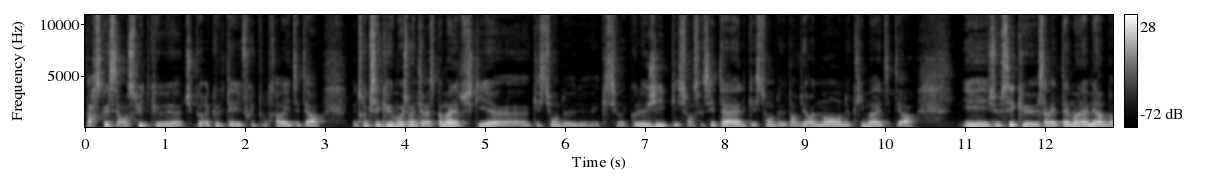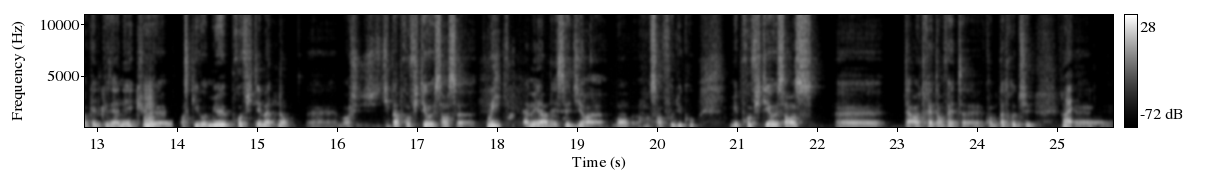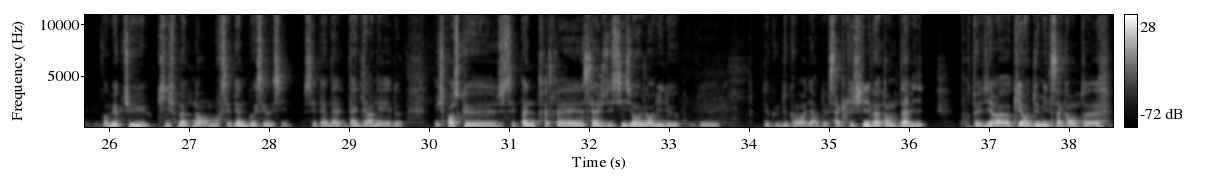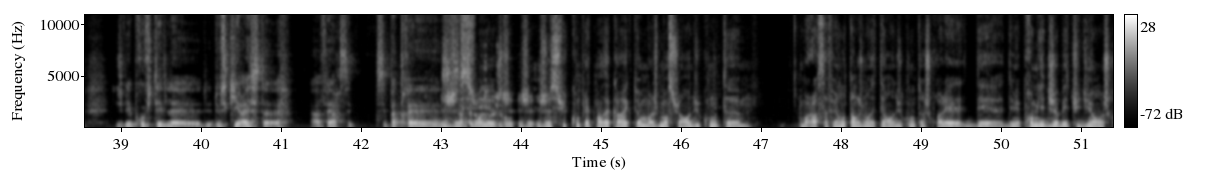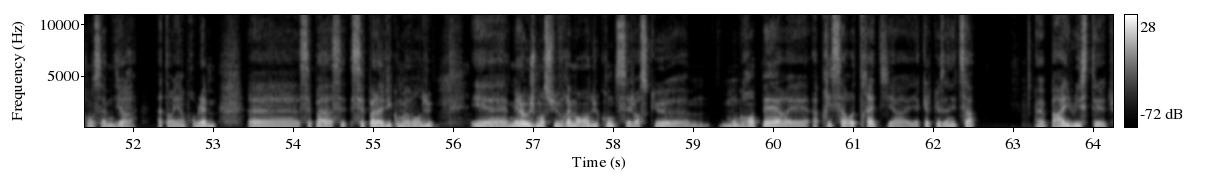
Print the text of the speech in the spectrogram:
parce que c'est ensuite que tu peux récolter les fruits de ton travail, etc. Le truc, c'est que moi, je m'intéresse pas mal à tout ce qui est question de, questions écologiques, questions sociétales, questions d'environnement, de climat, etc. Et je sais que ça va être tellement la merde dans quelques années que mmh. euh, je pense qu'il vaut mieux profiter maintenant. Euh, bon, je, ne dis pas profiter au sens euh, oui. la merde et se dire bon, on s'en fout du coup, mais profiter au sens ta retraite en fait compte pas trop dessus. Ouais. il vaut mieux que tu kiffes maintenant. Bon, c'est bien de bosser aussi, c'est bien d'alterner les deux, mais je pense que c'est pas une très très sage décision aujourd'hui de, de, de, comment dire, de sacrifier 20 ans de ta bah vie pour te dire ok en 2050 je vais profiter de, de, ce qui reste euh, à faire. C'est, pas très. Je suis, je, suis complètement d'accord avec toi. Moi, je m'en suis rendu compte. Euh, bon, alors ça fait longtemps que je m'en étais rendu compte. Hein. je crois dès, dès, mes premiers jobs étudiants, je commençais à me dire. Attends, il y a un problème. Euh, c'est pas c'est, pas la vie qu'on m'a vendue. Et mais là où je m'en suis vraiment rendu compte, c'est lorsque mon grand-père a pris sa retraite il y a, il y a quelques années de ça. pareil, lui, c'était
